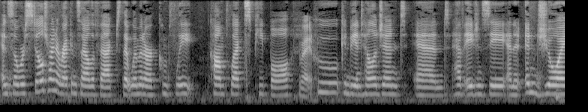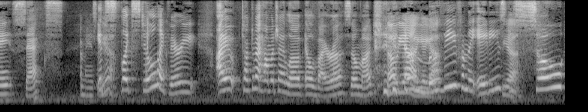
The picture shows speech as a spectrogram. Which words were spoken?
And so we're still trying to reconcile the fact that women are complete complex people Right. who can be intelligent and have agency and enjoy sex. Amazing. It's like still like very. I talked about how much I love Elvira so much. Oh, yeah, yeah, yeah. movie from the '80s Yeah. is so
